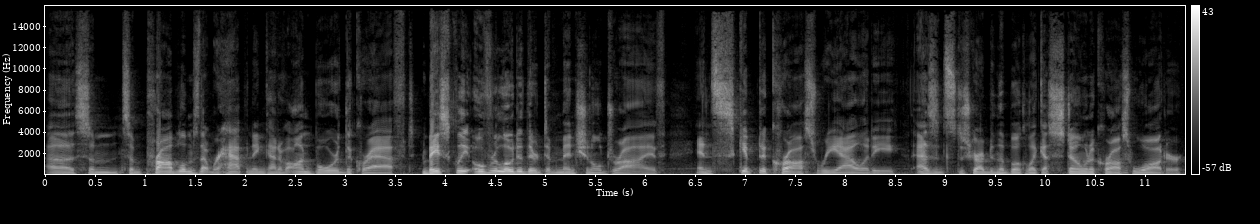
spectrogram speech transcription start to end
uh, some some problems that were happening kind of on board the craft, basically overloaded their dimensional drive and skipped across reality, as it's described in the book, like a stone across water.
